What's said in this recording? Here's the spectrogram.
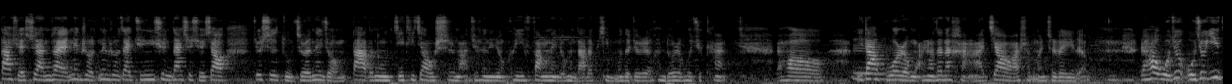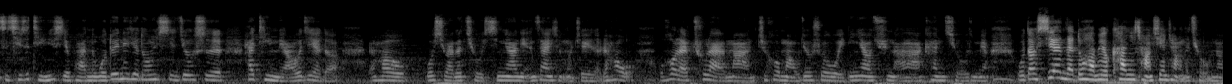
大学虽然在那个时候那个时候在军训，但是学校就是组织了那种大的那种阶梯教室嘛，就是那种可以放那种很大的屏幕的，就是很多人会去看。然后一大波人晚上在那喊啊叫啊什么之类的，然后我就我就一直其实挺喜欢的，我对那些东西就是还挺了解的。然后我喜欢的球星啊、联赛什么之类的。然后我后来出来嘛之后嘛，我就说我一定要去哪哪看球怎么样？我到现在都还没有看一场现场的球呢。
